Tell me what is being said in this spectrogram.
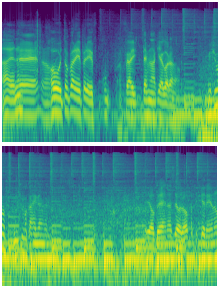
Ah, é, né? É, não. Oh, então peraí, peraí. Vai terminar aqui agora não. Me filma, me filma carregando. Aí, o BR nas Europa tá querendo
